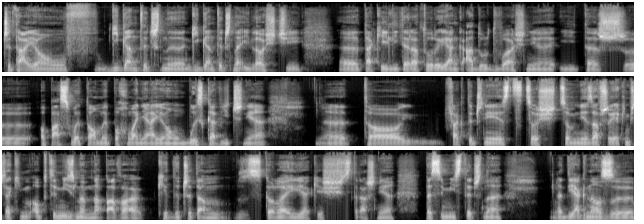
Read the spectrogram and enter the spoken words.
czytają gigantyczne, gigantyczne ilości takiej literatury young adult właśnie i też opasłe tomy pochłaniają błyskawicznie. To faktycznie jest coś, co mnie zawsze jakimś takim optymizmem napawa, kiedy czytam z kolei jakieś strasznie pesymistyczne diagnozy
